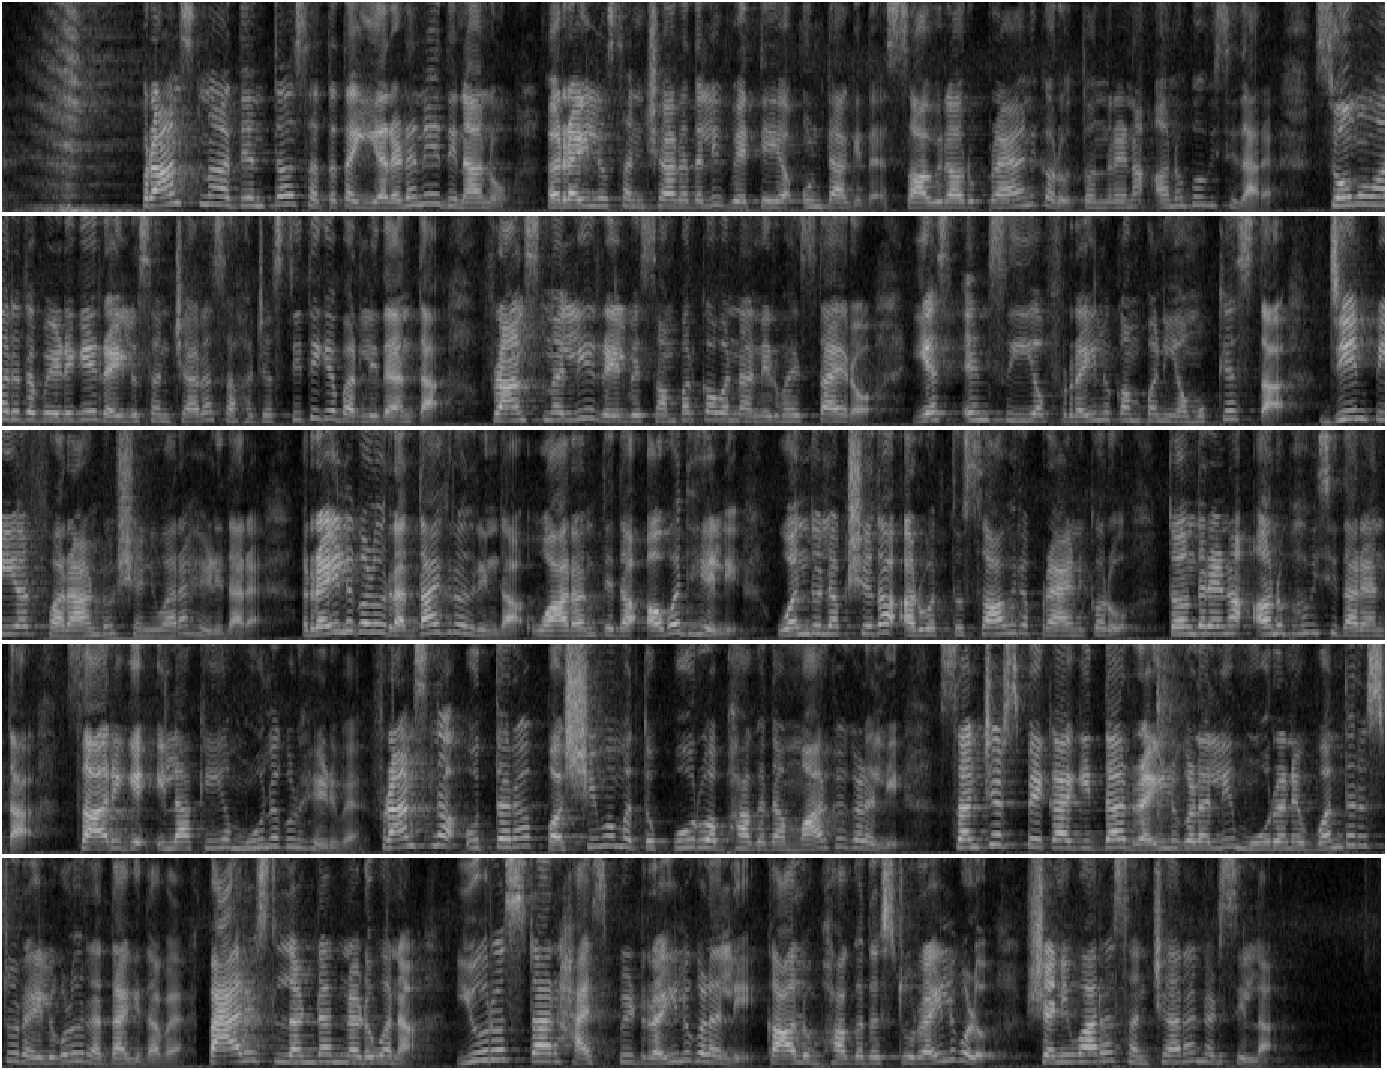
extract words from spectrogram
ಫ್ರಾನ್ಸ್ನಾದ್ಯಂತ ಸತತ ಎರಡನೇ ದಿನಾನೂ ರೈಲು ಸಂಚಾರದಲ್ಲಿ ವ್ಯತ್ಯಯ ಉಂಟಾಗಿದೆ. ಸಾವಿರಾರು ಪ್ರಯಾಣಿಕರು ತೊಂದರೆನ ಅನುಭವಿಸಿದ್ದಾರೆ. ಸೋಮವಾರದ ವೇಳೆಗೆ ರೈಲು ಸಂಚಾರ ಸಹಜ ಸ್ಥಿತಿಗೆ ಬರಲಿದೆ ಅಂತ ಫ್ರಾನ್ಸ್ನಲ್ಲಿ ರೈಲ್ವೆ ಸಂಪರ್ಕವನ್ನು ನಿರ್ವಹಿಸ್ತಾ ಇರೋ ಎಸ್ಎನ್ಸಿಎಫ್ ರೈಲು ಕಂಪನಿಯ ಮುಖ್ಯಸ್ಥ ಜೀನ್ ಪಿಯರ್ ಫರಾಂಡು ಶನಿವಾರ ಹೇಳಿದ್ದಾರೆ. ರೈಲುಗಳು ರದ್ದಾಗಿರೋದ್ರಿಂದ ವಾರಾಂತ್ಯದ ಅವಧಿಯಲ್ಲಿ ಒಂದು ಲಕ್ಷದ ಅರವತ್ತು ಸಾವಿರ ಪ್ರಯಾಣಿಕರು ತೊಂದರೆನ ಅನುಭವಿಸಿದ್ದಾರೆ ಅಂತ ಸಾರಿಗೆ ಇಲಾಖೆಯ ಮೂಲಗಳು ಹೇಳಿವೆ. ಫ್ರಾನ್ಸ್ನ ಉತ್ತರ, ಪಶ್ಚಿಮ ಮತ್ತು ಪೂರ್ವ ಭಾಗದ ಮಾರ್ಗಗಳಲ್ಲಿ ಸಂಚರಿಸಬೇಕಾಗಿದ್ದ ರೈಲುಗಳಲ್ಲಿ ಮೂರನೇ ಒಂದರಷ್ಟು ರೈಲುಗಳು ರದ್ದಾಗಿದ್ದಾವೆ. ಪ್ಯಾರಿಸ್, ಲಂಡನ್ ನಡುವಣ ಯೂರೋಸ್ಟಾರ್ ಹೈಸ್ಪೀಡ್ ರೈಲುಗಳಲ್ಲಿ ಕಾಲು ಭಾಗದಷ್ಟು ರೈಲುಗಳು ಶನಿವಾರ ಸಂಚಾರ ನಡೆಸಿಲ್ಲ.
